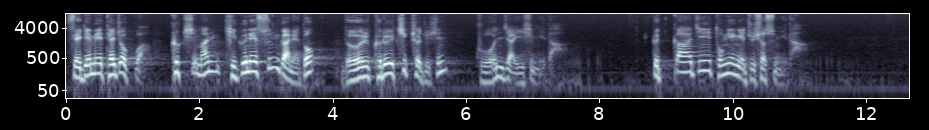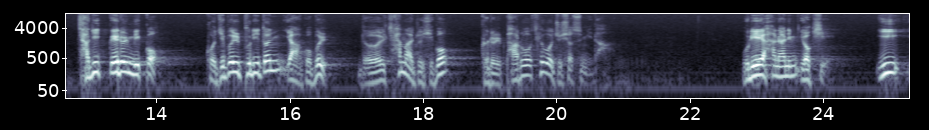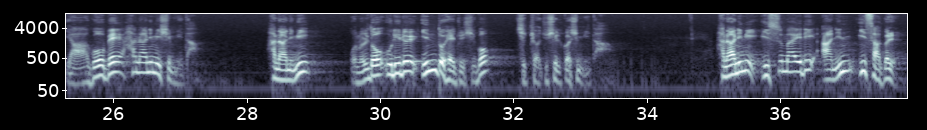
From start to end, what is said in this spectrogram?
세겜의 대적과 극심한 기근의 순간에도 늘 그를 지켜주신 구원자이십니다. 끝까지 동행해 주셨습니다. 자기 꾀를 믿고 고집을 부리던 야곱을 늘 참아주시고 그를 바로 세워주셨습니다. 우리의 하나님 역시 이 야곱의 하나님이십니다. 하나님이 오늘도 우리를 인도해 주시고 지켜 주실 것입니다. 하나님이 이스마엘이 아닌 이삭을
